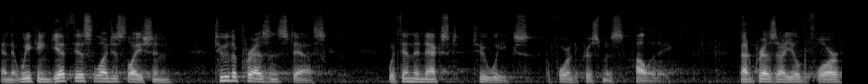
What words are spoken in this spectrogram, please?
and that we can get this legislation to the President's desk within the next two weeks before the Christmas holiday. Madam President, I yield the floor.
